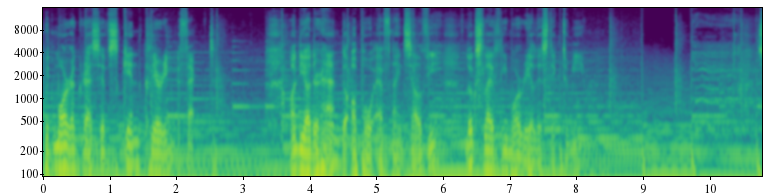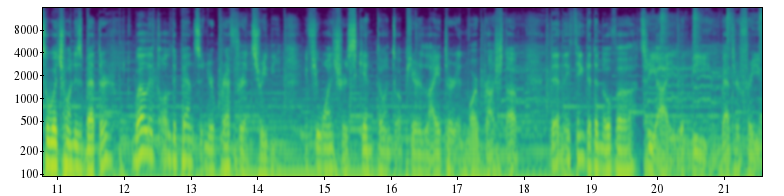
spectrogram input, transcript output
with more aggressive skin clearing effect. On the other hand, the Oppo F9 selfie looks slightly more realistic to me. So which one is better? Well, it all depends on your preference really. If you want your skin tone to appear lighter and more brushed up, then I think that the Nova 3i would be better for you.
